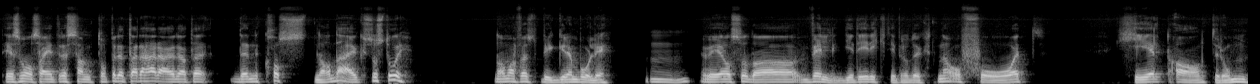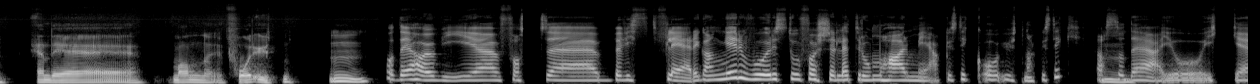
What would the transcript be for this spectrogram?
Det som også er interessant oppi dette her, er jo at den kostnaden er jo ikke så stor når man først bygger en bolig. Ved også da velge de riktige produktene og få et helt annet rom enn det man får uten. Og det har jo vi eh, fått eh, bevisst flere ganger, hvor stor forskjell et rom har med akustikk og uten akustikk. Altså, det er jo ikke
